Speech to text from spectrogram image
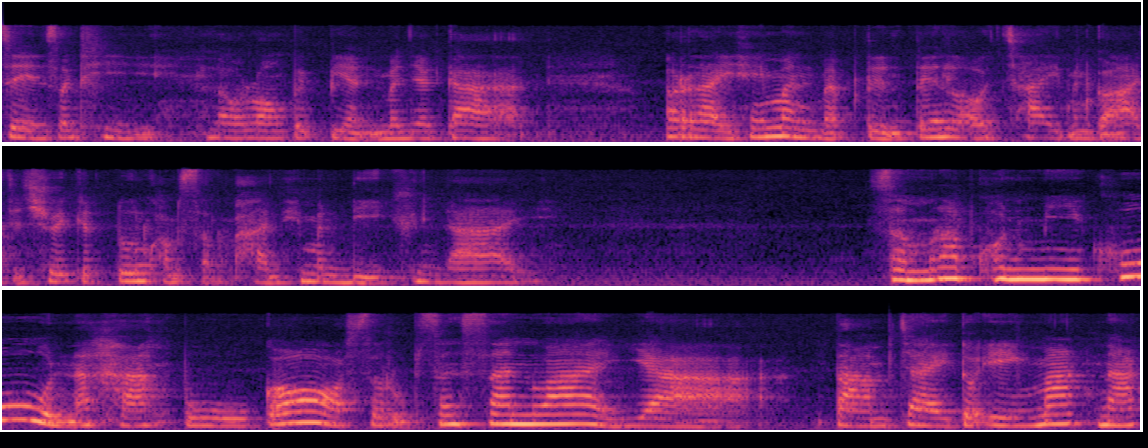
เจนสักที เราลองไปเปลี่ยนบรรยากาศ อะไรให้มันแบบตื่นเต้นเร้าใจมันก็อาจจะช่วยกระตุ้นความสัมพันธ์ให้มันดีขึ้นได้สำหรับคนมีคู่นะคะ ปูก็สรุปสั้นๆว่าอย่าตามใจตัวเองมากนัก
